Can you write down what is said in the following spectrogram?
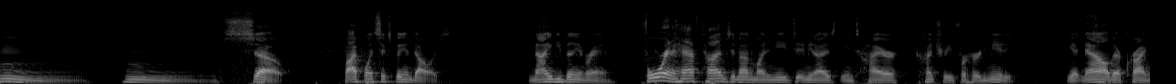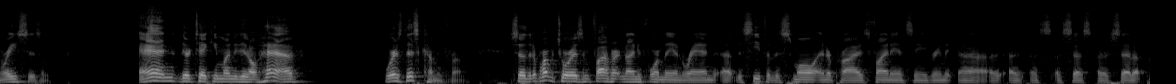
Hmm. Hmm. So $5.6 billion, 90 billion rand, four and a half times the amount of money needed to immunize the entire country for herd immunity. Yet now they're crying racism. And they're taking money they don't have. Where's this coming from? So the Department of Tourism, 594 million rand. Uh, the CFA, the Small Enterprise Financing Agreement, uh, uh assess or set up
